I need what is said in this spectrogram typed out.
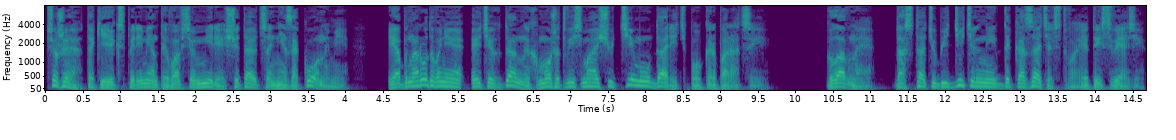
Все же такие эксперименты во всем мире считаются незаконными, и обнародование этих данных может весьма ощутимо ударить по корпорации. Главное — достать убедительные доказательства этой связи.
